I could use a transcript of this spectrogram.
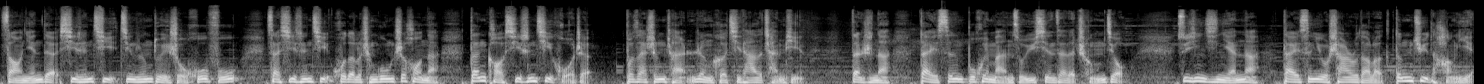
早年的吸尘器竞争对手胡福，在吸尘器获得了成功之后呢，单靠吸尘器活着，不再生产任何其他的产品。但是呢，戴森不会满足于现在的成就。最近几年呢，戴森又杀入到了灯具的行业。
